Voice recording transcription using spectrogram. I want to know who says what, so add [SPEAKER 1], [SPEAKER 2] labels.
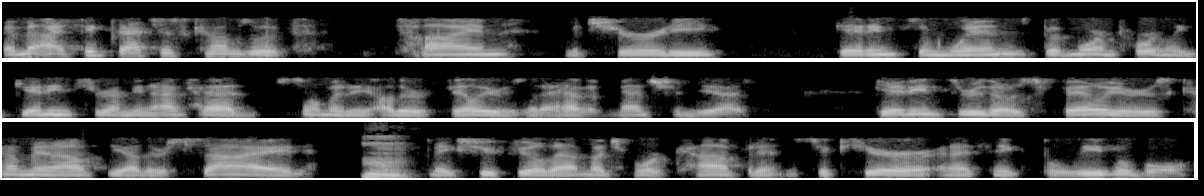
[SPEAKER 1] and I think that just comes with time, maturity, getting some wins, but more importantly, getting through. I mean, I've had so many other failures that I haven't mentioned yet. Getting through those failures, coming out the other side, hmm. makes you feel that much more confident and secure, and I think believable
